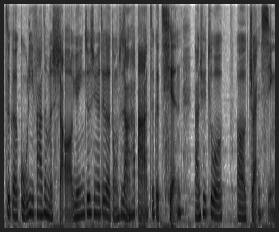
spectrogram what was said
这个股利发这么少啊？”原因就是因为这个董事长他把这个钱拿去做。呃，转型。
